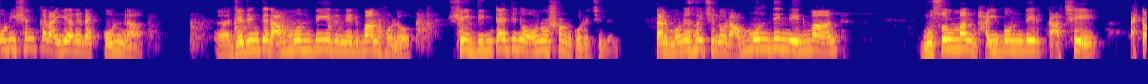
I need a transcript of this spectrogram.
মণিশঙ্কর আইয়ারের এক কন্যা যেদিনকে রাম মন্দির নির্মাণ হলো, সেই দিনটায় তিনি অনশন করেছিলেন। তার মনে হয়েছিল, রাম মন্দির নির্মাণ মুসলমান ভাই বোনদের কাছে একটা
